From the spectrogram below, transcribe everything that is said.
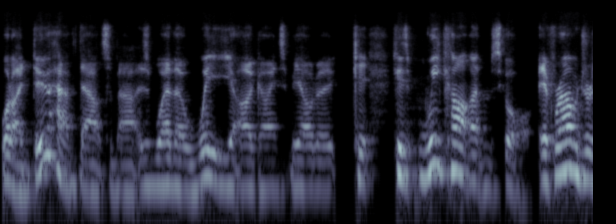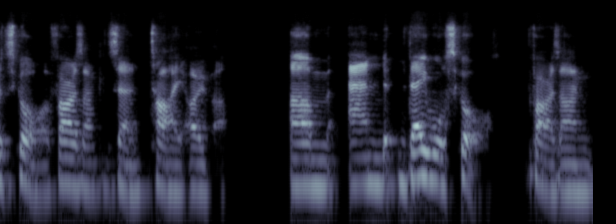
what i do have doubts about is whether we are going to be able to keep because we can't let them score if real madrid score as far as i'm concerned tie over um, and they will score, as far as I'm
